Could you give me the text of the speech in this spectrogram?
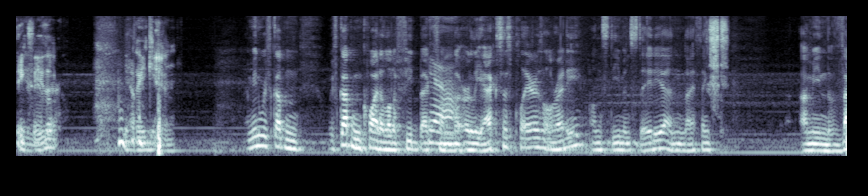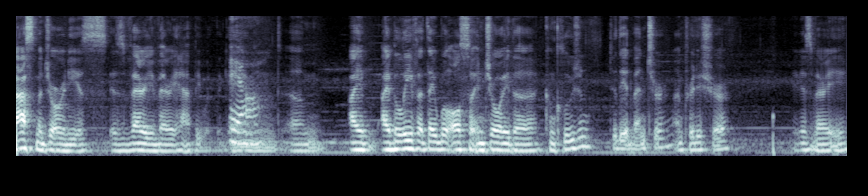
Thanks, Me Anna. neither. Yeah, Thank you. I mean, we've gotten we've gotten quite a lot of feedback Yeah. from the early access players already on Steam and Stadia, and I think, I mean, the vast majority is is very very happy with the game, Yeah. and um, I I believe that they will also enjoy the conclusion to the adventure. I'm pretty sure it is very.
